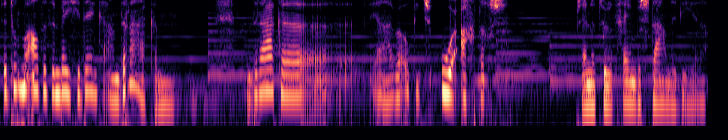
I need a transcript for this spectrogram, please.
het doet me altijd een beetje denken aan draken. Draken ja, hebben ook iets oerachtigs. Zijn natuurlijk geen bestaande dieren.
